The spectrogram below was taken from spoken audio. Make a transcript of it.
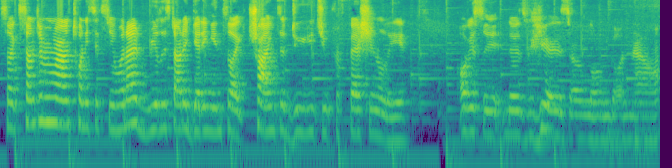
So like sometime around 2016 when I really started getting into like trying to do YouTube professionally. Obviously those videos are long gone now.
